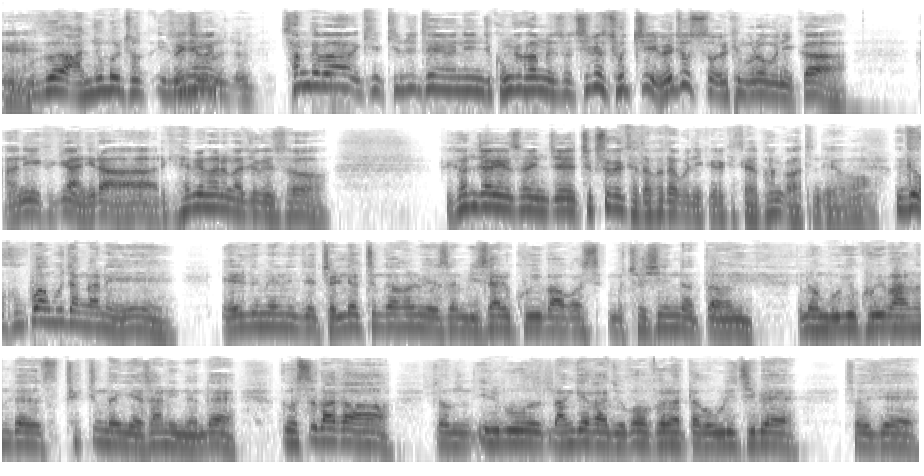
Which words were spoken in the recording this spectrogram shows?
예. 뭐 그거 안 준 걸 줬. 이런 왜냐면 식으로 줬- 상대방 김, 김준태 의원이 이제 공격하면서 집에서 줬지 왜 줬어 이렇게 물어보니까 아니 그게 아니라 이렇게 해명하는 과정에서 그 현장에서 이제 즉석에 대답하다 보니까 이렇게 대답한 것 같은데요. 그러니까 국방부 장관이 예를 들면 이제 전력 증강을 위해서 미사일 구입하고 뭐 최신 어떤 그런 무기 구입하는데 책정된 예산이 있는데 그거 쓰다가 좀 일부 남겨가지고 그걸 갖다가 우리 집에서 이제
